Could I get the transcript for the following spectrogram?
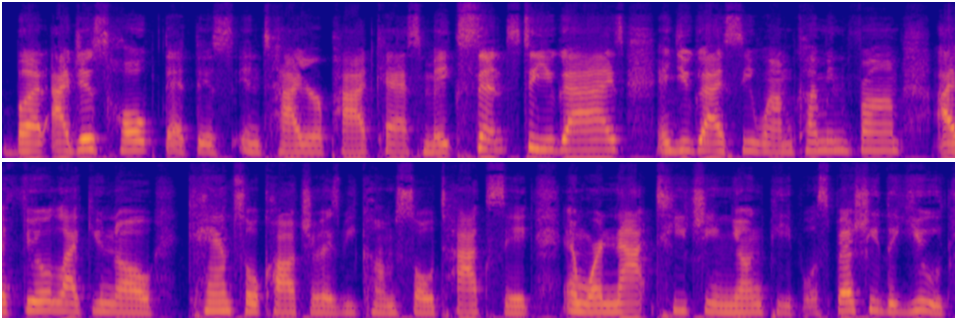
But I just hope that this entire podcast makes sense to you guys and you guys see where I'm coming from. I feel like, you know, cancel culture has become so toxic and we're not teaching young people, especially the youth,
